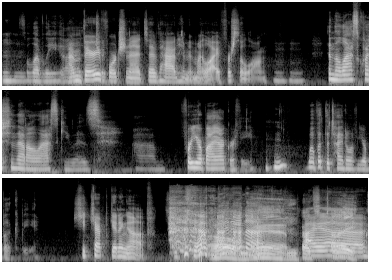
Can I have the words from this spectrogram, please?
mhm. It's a lovely. Uh, I'm very tribute. fortunate to have had him in my life for so long. Mhm. And the last question that I'll ask you is um, for your biography, Mhm. what would the title of your book be? She kept getting up. kept Oh getting man, that's I, tight. uh,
